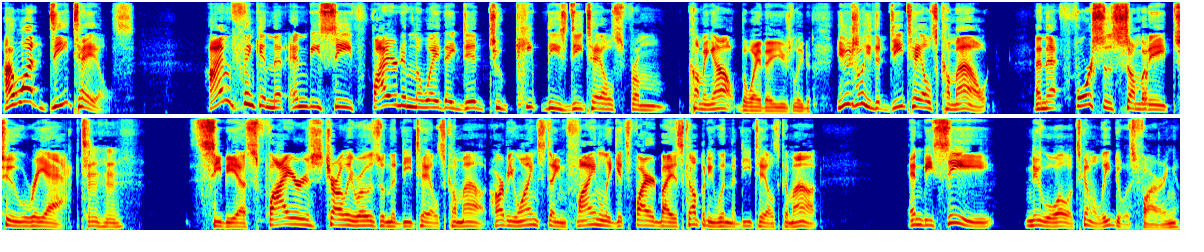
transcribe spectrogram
I want details. I'm thinking that NBC fired him the way they did to keep these details from coming out the way they usually do. Usually the details come out and that forces somebody to react. CBS fires Charlie Rose when the details come out. Harvey Weinstein finally gets fired by his company when the details come out. NBC knew, well, it's going to lead to us firing.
